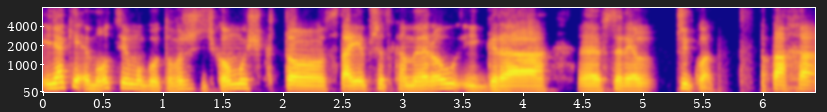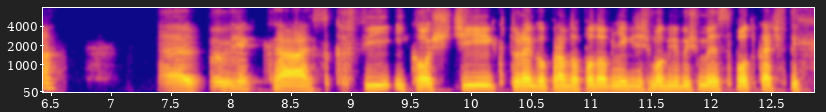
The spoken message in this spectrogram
jakie emocje mogą towarzyszyć komuś, kto staje przed kamerą i gra e, w serialu. Przykład Tacha, e, człowieka z krwi i kości, którego prawdopodobnie gdzieś moglibyśmy spotkać w tych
